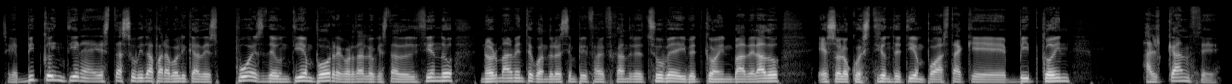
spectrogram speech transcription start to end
Así que Bitcoin tiene esta subida parabólica después de un tiempo, recordad lo que he estado diciendo, normalmente cuando el S&P 500 sube y Bitcoin va de lado, es solo cuestión de tiempo hasta que Bitcoin alcance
